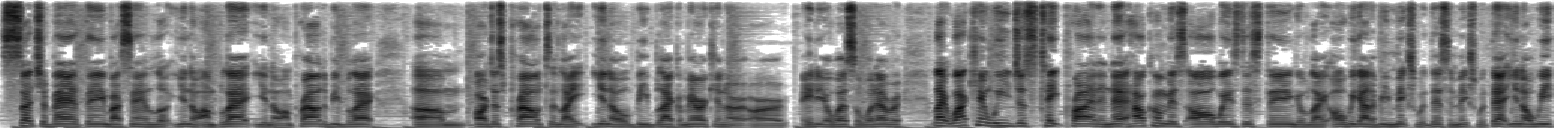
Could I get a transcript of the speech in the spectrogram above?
such a bad thing by saying, "Look, you know, I'm black. You know, I'm proud to be black." um, or just proud to like, you know, be black American or, or ADOS or whatever. Like, why can't we just take pride in that? How come it's always this thing of like, oh, we got to be mixed with this and mixed with that? You know, we,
